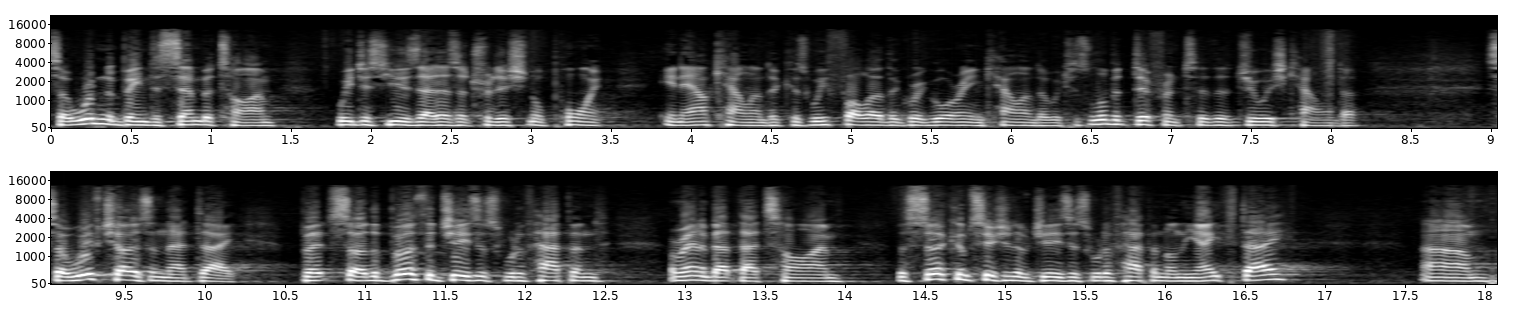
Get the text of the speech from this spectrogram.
So it wouldn't have been December time. We just use that as a traditional point in our calendar because we follow the Gregorian calendar, which is a little bit different to the Jewish calendar. So we've chosen that day. But so the birth of Jesus would have happened around about that time. The circumcision of Jesus would have happened on the eighth day. Um,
